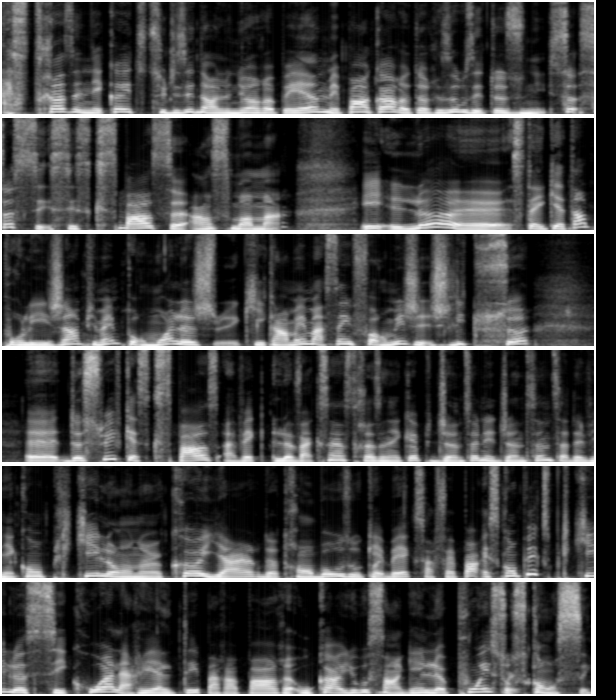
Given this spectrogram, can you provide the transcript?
AstraZeneca est utilisé dans l'Union européenne, mais pas encore autorisé aux États-Unis. Ça, c'est ce qui se passe euh, en ce moment. Et là, euh, c'est inquiétant pour les gens, puis même pour moi, là, qui est quand même assez informé, je, lis tout ça. Euh, de suivre qu'est-ce qui se passe avec le vaccin AstraZeneca puis Johnson Johnson, ça devient compliqué. Là, on a un cas hier de thrombose au Québec, ça fait peur. Est-ce qu'on peut expliquer là, c'est quoi la réalité par rapport au caillot sanguin, le point sur ce qu'on sait?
